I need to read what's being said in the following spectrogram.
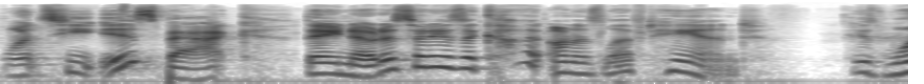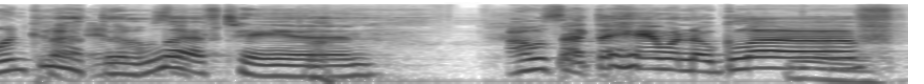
once he is back, they notice that he has a cut on his left hand. His one cut. Not and the was like- left hand. I was Not like, the hand with no glove.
